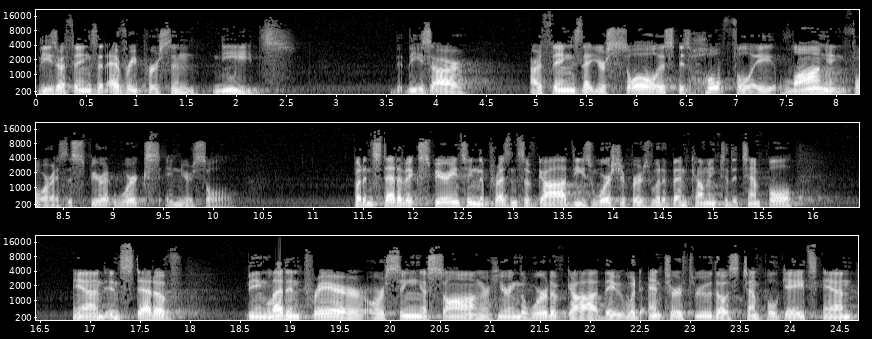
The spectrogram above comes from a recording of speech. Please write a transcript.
These are things that every person needs. These are, are things that your soul is, is hopefully longing for as the Spirit works in your soul. But instead of experiencing the presence of God, these worshippers would have been coming to the temple, and instead of being led in prayer or singing a song or hearing the word of God, they would enter through those temple gates and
